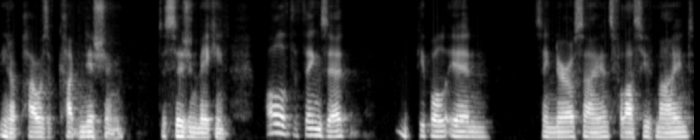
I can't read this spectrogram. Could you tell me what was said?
you know powers of cognition, decision making, all of the things that people in say neuroscience, philosophy of mind,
